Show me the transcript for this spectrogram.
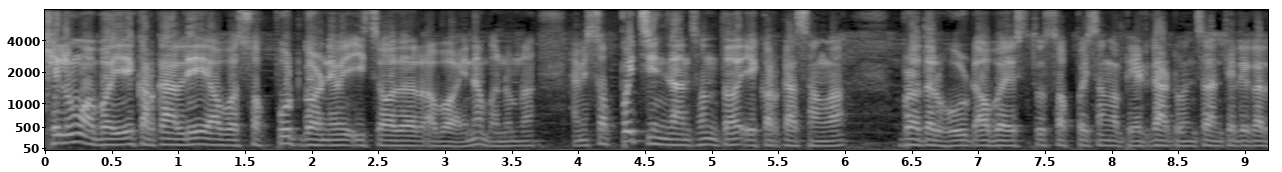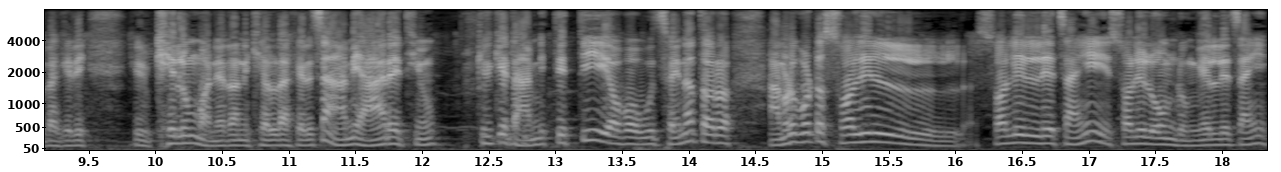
खेलौँ। अब एकअर्काले अब सपोर्ट गर्ने इच अदर अब होइन भनौँ न। हामी सबै चिनजान छ नि त एकअर्कासँग ब्रदरहुड अब यस्तो सबैसँग भेटघाट हुन्छ अनि त्यसले गर्दाखेरि खेलौँ भनेर अनि खेल्दाखेरि चाहिँ हामी हारे थियौँ। क्रिकेट हामी त्यति अब उ छैन तर हाम्रोबाट सलिल सलिलले चाहिँ सलिल ओम ढुङ्गेलले चाहिँ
